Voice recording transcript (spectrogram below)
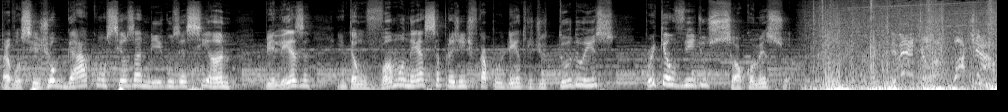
para você jogar com seus amigos esse ano, beleza? Então vamos nessa pra gente ficar por dentro de tudo isso, porque o vídeo só começou. Evangela, watch out!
